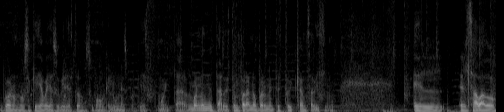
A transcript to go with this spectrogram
bueno, no sé qué día vaya a subir esto. Supongo que el lunes porque es muy tarde. Bueno, no es muy tarde, es temprano, pero neta estoy cansadísimo. El, el sábado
